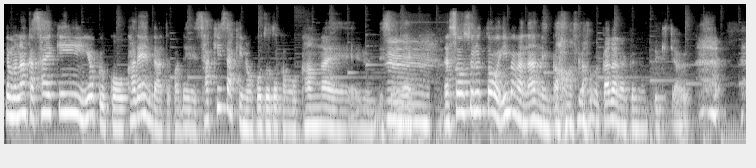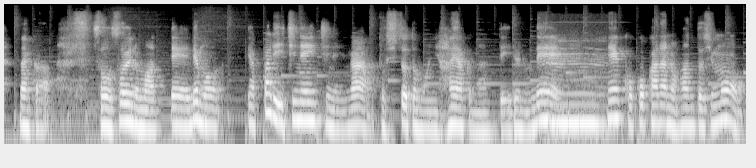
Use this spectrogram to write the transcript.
でもなんか最近よくこうカレンダーとかで先々のこととかを考えるんですよね。うそうすると今が何年か わからなくなってきちゃう。なんか、そう、そういうのもあって、でもやっぱり一年一年が年とともに早くなっているので、ね、ここからの半年も、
